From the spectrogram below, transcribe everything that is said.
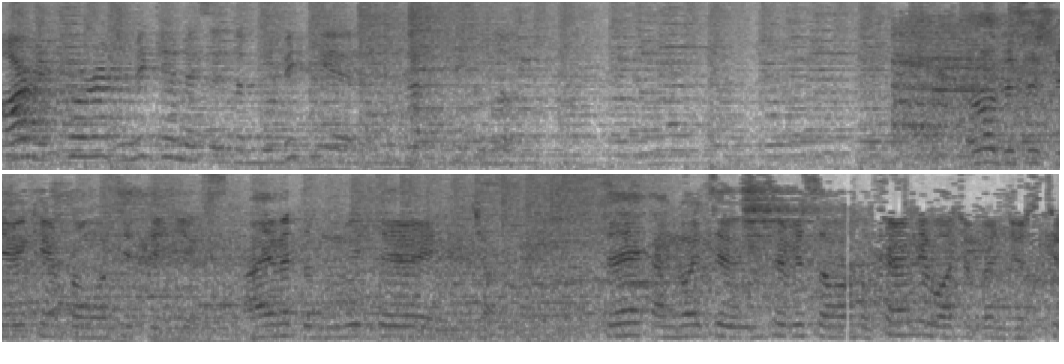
Our reporter Jimmy Kim is in the movie theater. Let's take a look. Hello, this is Jerry Kim from 123 News. I am at the movie theater in Incheon. Today, I'm going to interview someone who currently watches Avengers 2.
